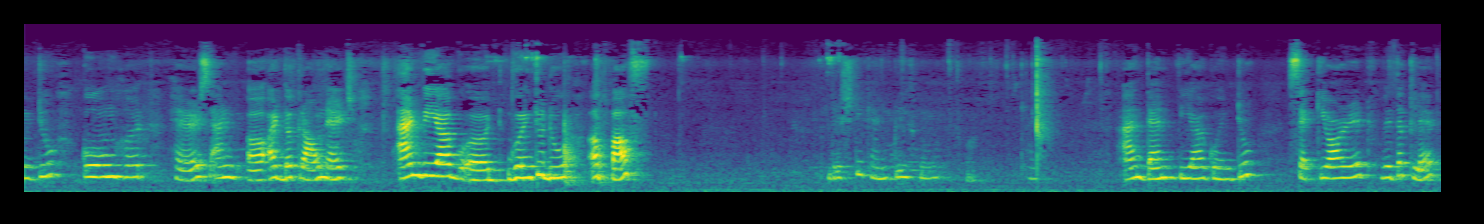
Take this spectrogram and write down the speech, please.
going to comb her hairs and uh, at the crown edge, and we are uh, going to do a puff. Drishti, can you please go? And then we are going to secure it with a clip,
